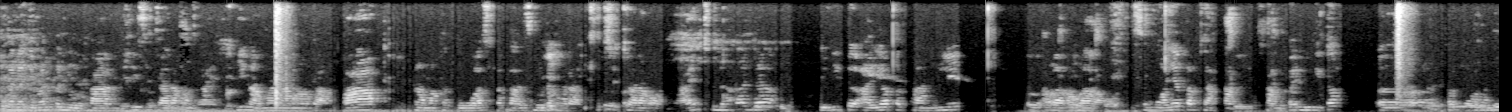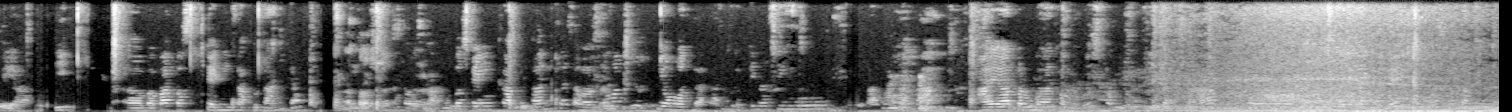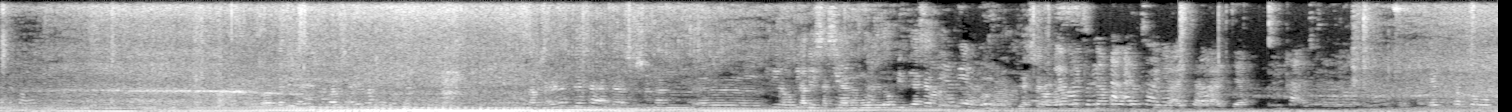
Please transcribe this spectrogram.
manajemen penyuluhan jadi secara online. Jadi nama-nama bapak nama ketua sekretaris bendahara itu secara online sudah ada jadi ke ayah petani eh, abal-abal semuanya tercatat sampai ke eh, per kementerian jadi eh, bapak tos kenging kartu tani kan atas terus kamu terus kenging kartu tani kan salah sama nyomot data tapi nasi pertama kata ayah perubahan pengurus komisi data saya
